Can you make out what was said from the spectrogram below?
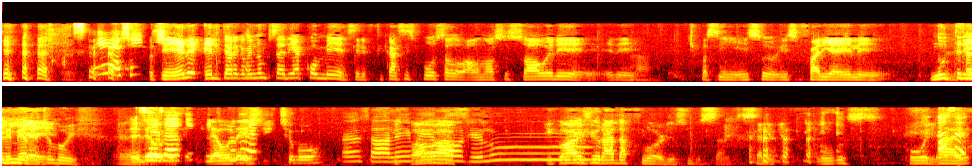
E achei Assim, ele, ele teoricamente não precisaria comer. Se ele ficasse exposto ao, ao nosso sol, ele. ele Ah. Tipo assim, isso, isso faria ele. Ele se Nutriria ele. de luz. Ele é, o, resolve ele é o muito legítimo. Igual a- de luz. Igual a jurada flor do Silvio Santos. Se alimenta de luz, cores. Nossa,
